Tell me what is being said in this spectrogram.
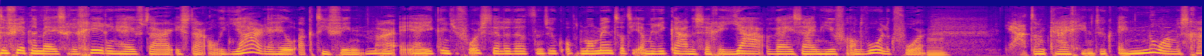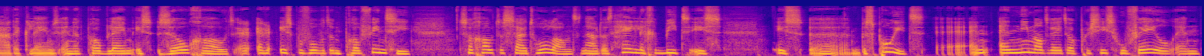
De Vietnamese regering heeft daar, is daar al jaren heel actief in. Maar ja, je kunt je voorstellen dat natuurlijk op het moment dat die Amerikanen zeggen... ja, wij zijn hier verantwoordelijk voor... ja, dan krijg je natuurlijk enorme schadeclaims. En het probleem is zo groot. Er, er is bijvoorbeeld een provincie, zo groot als Zuid-Holland. Nou, dat hele gebied is, is eh, besproeid. En, en niemand weet ook precies hoeveel. En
